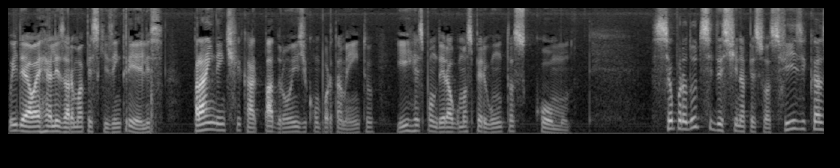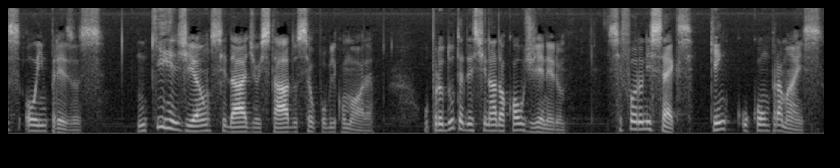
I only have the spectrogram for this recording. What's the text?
o ideal é realizar uma pesquisa entre eles para identificar padrões de comportamento e responder algumas perguntas como: Seu produto se destina a pessoas físicas ou empresas? Em que região, cidade ou estado seu público mora? O produto é destinado a qual gênero? Se for unissex, quem o compra mais?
